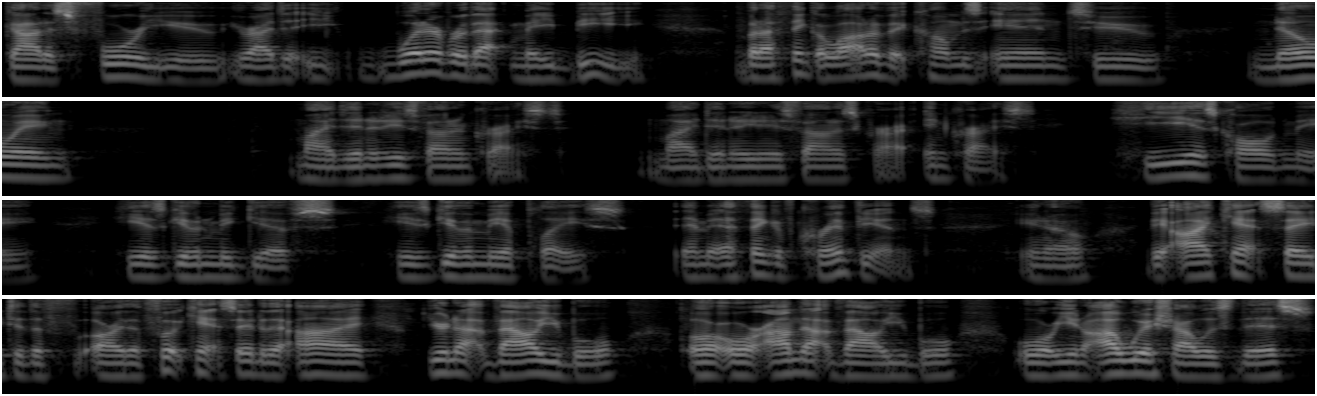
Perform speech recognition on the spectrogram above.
God is for you. Your identity, whatever that may be." But I think a lot of it comes into knowing my identity is found in Christ. My identity is found in Christ. He has called me. He has given me gifts. He has given me a place. I mean, I think of Corinthians. You know, the eye can't say to the or the foot can't say to the eye, "You're not valuable," or or I'm not valuable, or you know, I wish I was this,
